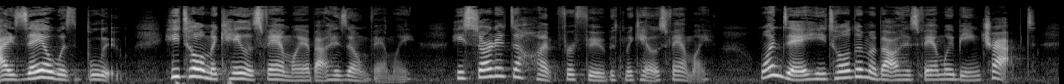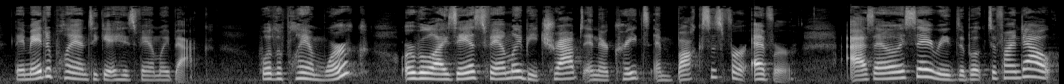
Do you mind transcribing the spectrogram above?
Isaiah was blue. He told Michaela's family about his own family. He started to hunt for food with Michaela's family. One day, he told them about his family being trapped. They made a plan to get his family back. Will the plan work? Or will Isaiah's family be trapped in their crates and boxes forever? As I always say, read the book to find out.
